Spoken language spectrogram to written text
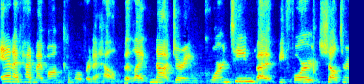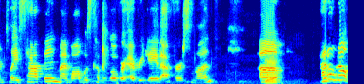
and I've had my mom come over to help, but like not during quarantine, but before shelter in place happened, my mom was coming over every day that first month. Um, Yeah. I don't know.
